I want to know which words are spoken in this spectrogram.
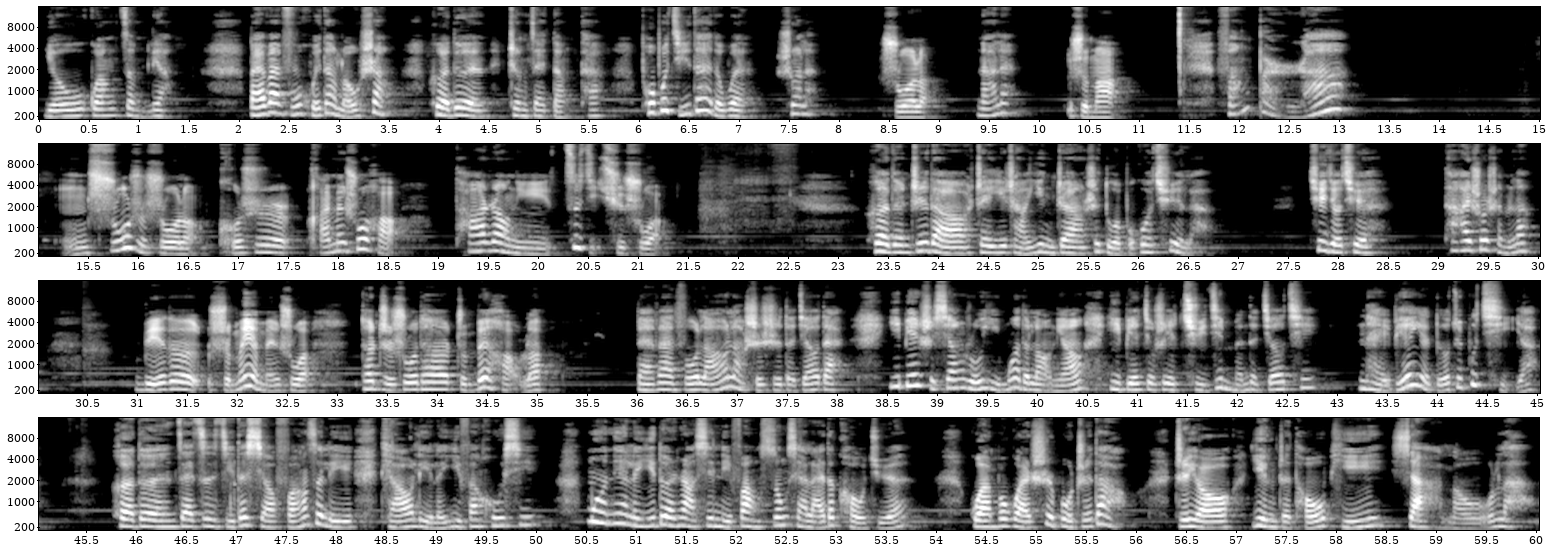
油光锃亮。百万福回到楼上，赫顿正在等他，迫不及待地问：“说了，说了，拿来什么？”房本儿啊，嗯，说是说了，可是还没说好，他让你自己去说。赫顿知道这一场硬仗是躲不过去了，去就去。他还说什么了？别的什么也没说，他只说他准备好了。百万福老老实实的交代，一边是相濡以沫的老娘，一边就是娶进门的娇妻，哪边也得罪不起呀。赫顿在自己的小房子里调理了一番呼吸，默念了一段让心里放松下来的口诀，管不管事不知道，只有硬着头皮下楼了。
